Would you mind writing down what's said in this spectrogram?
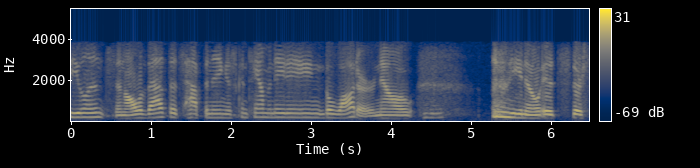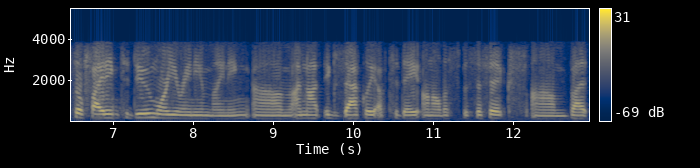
sealants and all of that that's happening is contaminating the water. Now, you know, it's they're still fighting to do more uranium mining. Um I'm not exactly up to date on all the specifics, um but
